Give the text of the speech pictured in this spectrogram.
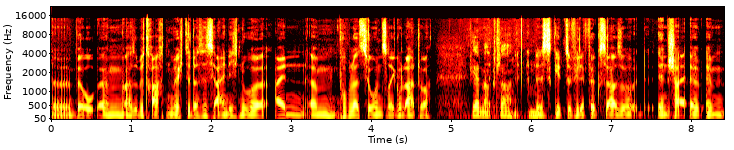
äh, be, ähm, also betrachten möchte, das ist ja eigentlich nur ein ähm, Populationsregulator. Ja, na klar. Mhm. Es gibt so viele Füchse, also äh, ähm,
